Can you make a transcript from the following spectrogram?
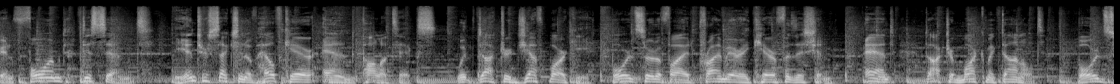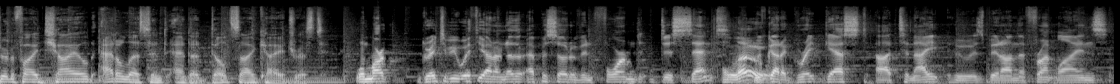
Informed Dissent, the intersection of healthcare and politics, with Dr. Jeff Barke, board certified primary care physician, and Dr. Mark McDonald, board certified child, adolescent, and adult psychiatrist. Well, Mark, great to be with you on another episode of Informed Dissent. Hello. We've got a great guest uh, tonight who has been on the front lines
